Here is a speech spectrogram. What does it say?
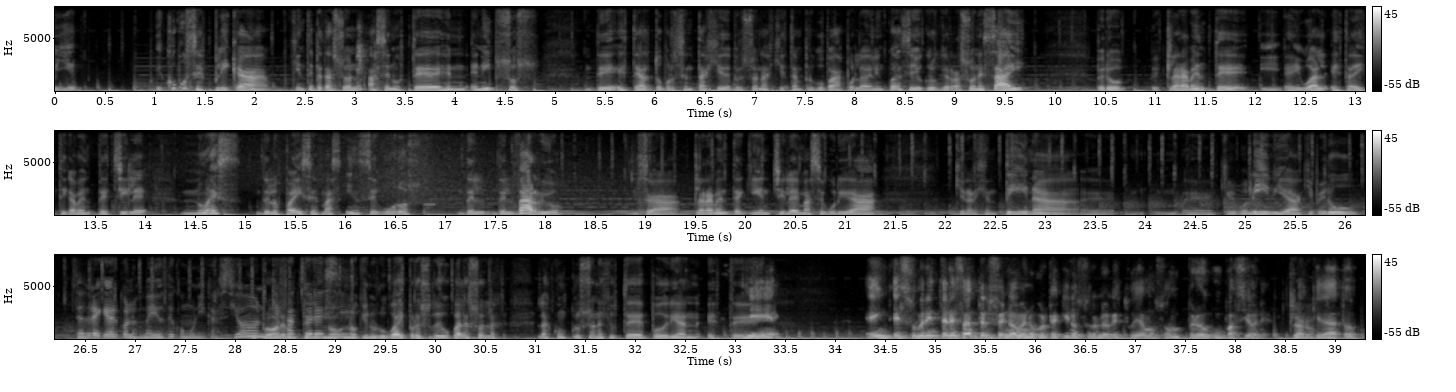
Oye, ¿y cómo se explica, qué interpretación hacen ustedes en, en Ipsos de este alto porcentaje de personas que están preocupadas por la delincuencia? Yo creo que razones hay, pero eh, claramente y- e igual estadísticamente Chile no es de los países más inseguros del, del barrio. O sea, claramente aquí en Chile hay más seguridad que en Argentina, eh, eh, que Bolivia, que Perú. Tendrá que ver con los medios de comunicación. ¿Qué probablemente factores no, sí? no que en Uruguay. Por eso te digo, ¿cuáles son las, las conclusiones que ustedes podrían... Este, es súper interesante el fenómeno, porque aquí nosotros lo que estudiamos son preocupaciones, Claro. más que datos,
